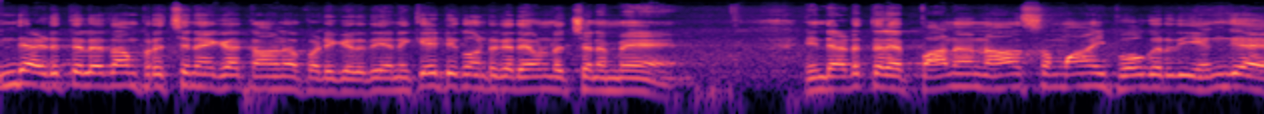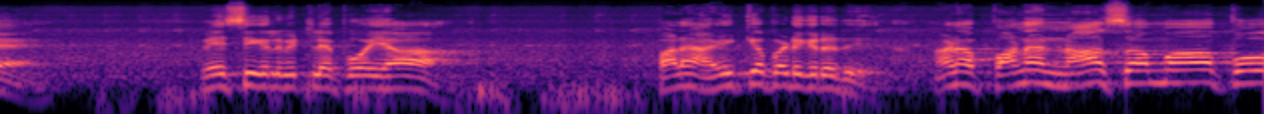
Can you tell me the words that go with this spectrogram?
இந்த இடத்துல தான் பிரச்சனைகள் காணப்படுகிறது. என்னை கேட்டுக்கொண்டிருக்க தேவன் வச்சனமே இந்த இடத்துல பணம் நாசமாய் போகிறது எங்கே? வேசிகள் வீட்டில் போயா? பணம் அழிக்கப்படுகிறது. ஆனால் பணம் நாசமாக போக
